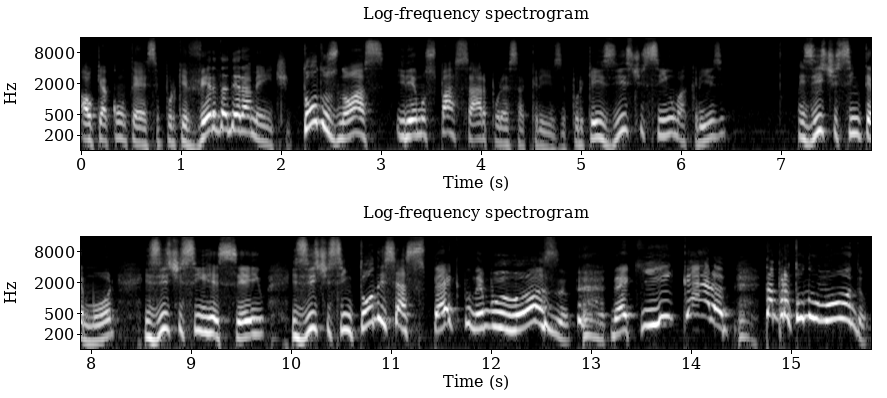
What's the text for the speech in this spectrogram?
ao que acontece, porque verdadeiramente todos nós iremos passar por essa crise, porque existe sim uma crise, Existe sim temor, existe sim receio, existe sim todo esse aspecto nebuloso, né? Que, cara, tá para todo mundo.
